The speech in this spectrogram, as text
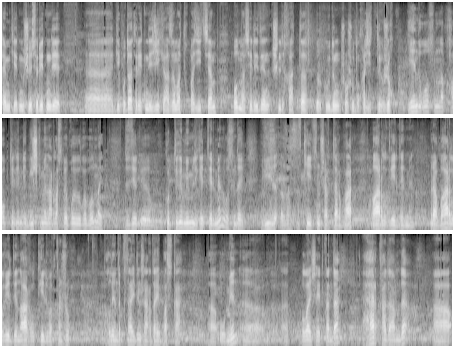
комитетінің мүшесі ретінде ә, депутат ретінде жеке азаматтық позициям бұл мәселеден шілдехатты үркудің шошудың қажеттілігі жоқ. Енді осы мына қауіп дегенде ешкіммен араласпай қоюға болмайды. Бізде е, көптеген мемлекеттермен осындай визасыз келісім шарттар бар барлық елдермен. Бірақ барлық елден ағылып келіп жатқан жоқ. Ал енді қытайдың жағдайы басқа. Онымен а, а, былайша айтқанда әр қадамды а,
